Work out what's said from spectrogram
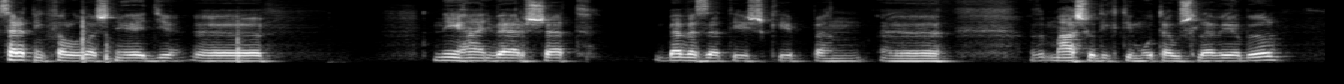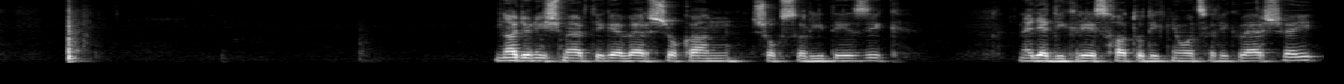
Szeretnék felolvasni egy ö, néhány verset bevezetésképpen ö, a második Timóteus levélből. Nagyon ismert igevers, sokan sokszor idézik. Negyedik rész, hatodik, nyolcadik versei.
